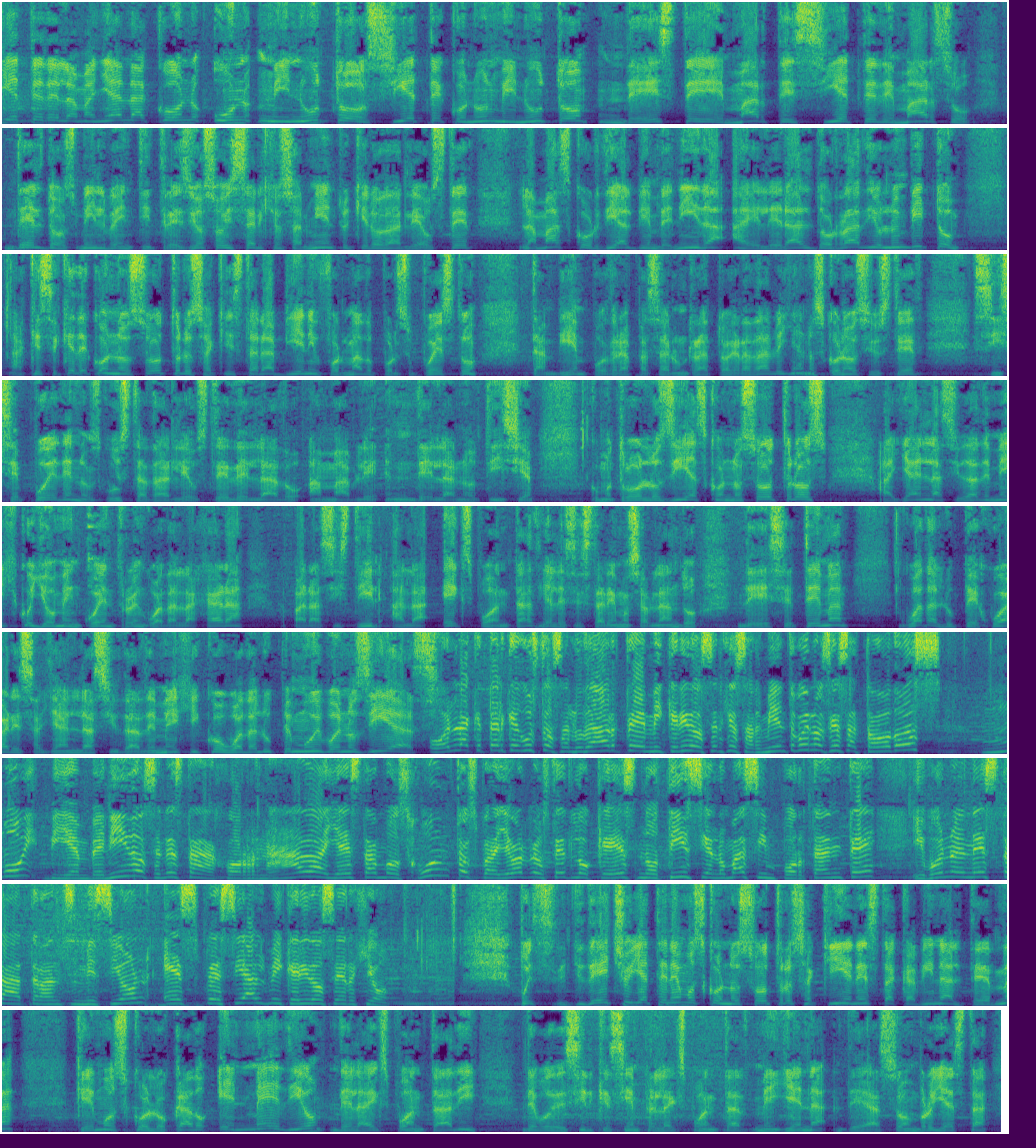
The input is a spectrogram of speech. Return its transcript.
7 de la mañana con un minuto, 7 con un minuto de este martes 7 de marzo del 2023. Yo soy Sergio Sarmiento y quiero darle a usted la más cordial bienvenida a El Heraldo Radio. Lo invito a que se quede con nosotros. Aquí estará bien informado, por supuesto. También podrá pasar un rato agradable. Ya nos conoce usted. Si se puede, nos gusta darle a usted el lado amable de la noticia. Como todos los días con nosotros, allá en la Ciudad de México, yo me encuentro en Guadalajara para asistir a la Expo Antad. Ya les estaremos hablando de ese tema. Guadalupe Juárez, allá en la Ciudad de México. Guadalupe, muy buenos días. Hola, ¿qué tal? Qué gusto saludarte, mi querido Sergio Sarmiento. Buenos días a todos. Muy bienvenidos en esta jornada. Ya estamos juntos para llevarle a usted lo que es noticia, lo más importante. Y bueno, en esta transmisión especial, mi querido Sergio. Pues de hecho ya tenemos con nosotros aquí en esta cabina alterna que hemos colocado en medio de la Expo Antad y debo decir que siempre la Expo Antad me llena de asombro. Ya está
